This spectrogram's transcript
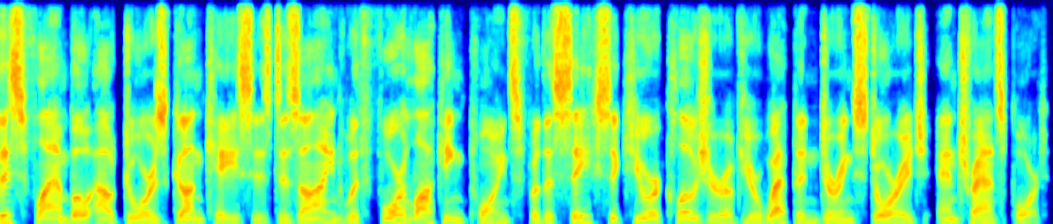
This Flambeau Outdoors gun case is designed with four locking points for the safe secure closure of your weapon during storage and transport.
